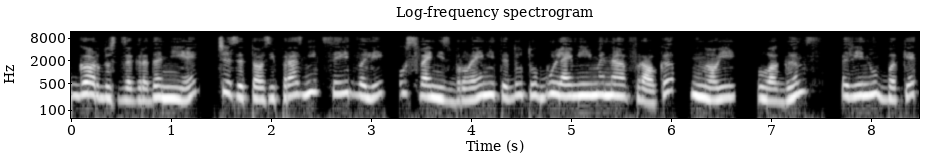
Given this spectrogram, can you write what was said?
Гордост за града ни е, че за този празник са идвали, освен изброените до тук големи имена в Рока, Ной, Лагънс, Рино Бъкет,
